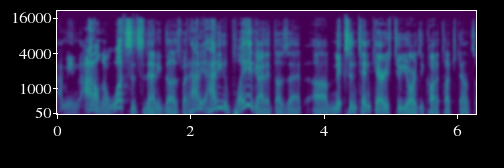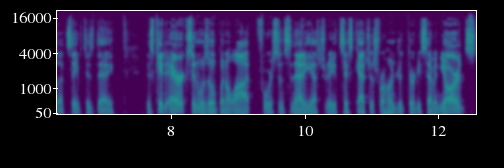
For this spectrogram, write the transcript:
I mean, I don't know what Cincinnati does, but how do you, how do you play a guy that does that? Uh, Mixon, 10 carries, two yards. He caught a touchdown, so that saved his day. This kid Erickson was open a lot for Cincinnati yesterday at six catches for 137 yards.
